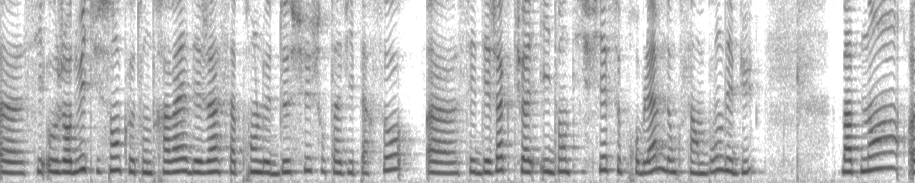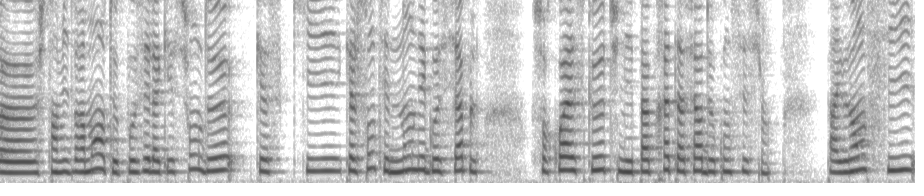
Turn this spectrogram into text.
Euh, si aujourd'hui tu sens que ton travail déjà ça prend le dessus sur ta vie perso, euh, c'est déjà que tu as identifié ce problème, donc c'est un bon début. Maintenant, euh, je t'invite vraiment à te poser la question de qui... quels sont tes non négociables, sur quoi est-ce que tu n'es pas prête à faire de concessions? Par exemple, si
